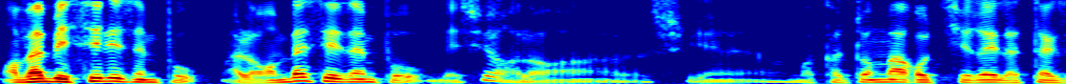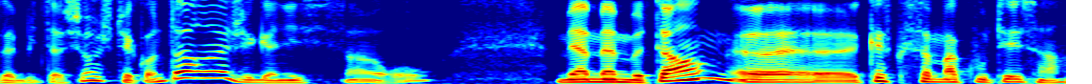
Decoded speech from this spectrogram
on va baisser les impôts. Alors on baisse les impôts, bien sûr. Alors moi, quand on m'a retiré la taxe d'habitation, j'étais content, hein, j'ai gagné 600 euros. Mais en même temps, qu'est-ce que ça m'a coûté ça?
